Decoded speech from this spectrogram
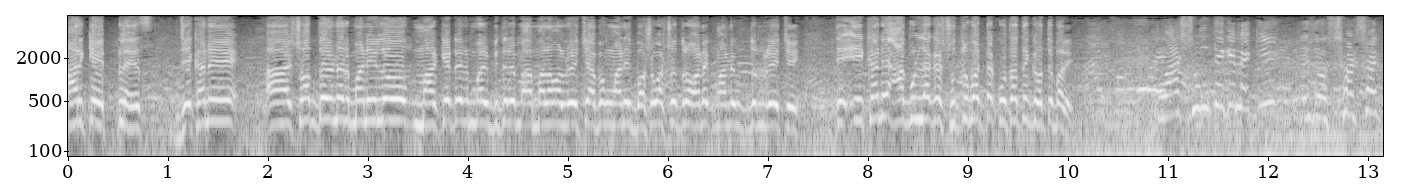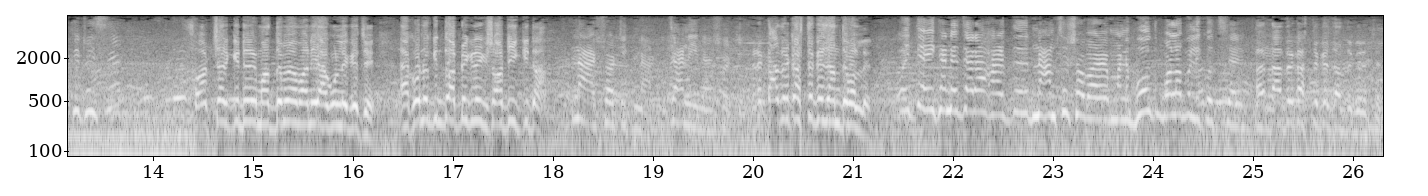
মার্কেট প্লেস যেখানে সব ধরনের মানে মার্কেটের ভিতরে মালামাল রয়েছে এবং মানে বসবাসরত অনেক মানুষজন রয়েছে। তো এখানে আগুন লাগার সূত্রপাতটা কোথা থেকে হতে পারে? ওয়াশরুম থেকে নাকি? এই যে শর্ট সার্কিট হয়েছে শর্ট সার্কিটের মাধ্যমে মানে আগুন লেগেছে। এখনও কিন্তু আপনি কি সঠিক কিনা? না সঠিক না। জানি না সঠিক। এটা কাদের কাছ থেকে জানতে পারলেন? ওই তো এইখানে যারা নামছে সবার মানে বল বলা বলি করছে তাদের কাছ থেকে জানতে পেরেছেন।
